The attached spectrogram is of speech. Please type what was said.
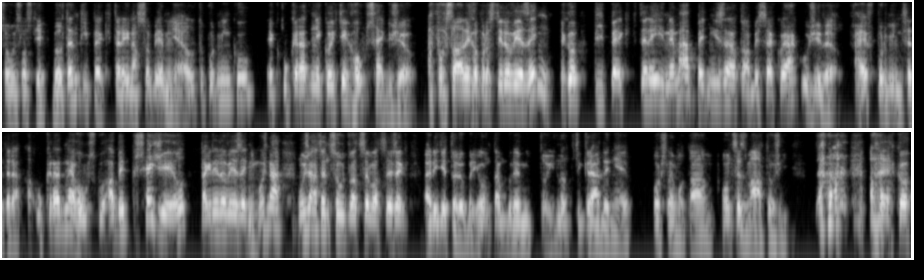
souvislosti, byl ten týpek, který na sobě měl tu podmínku, jak ukrad několik těch housek, že jo? A poslali ho prostě do vězení. Jako týpek, který nemá peníze na to, aby se jako jak uživil. A je v podmínce teda. A ukradne housku, aby přežil, tak jde do vězení. Možná, možná ten soud 2020 řekl, a je to dobrý, on tam bude mít to jídlo třikrát denně, pošlem ho tam, on se zmátoří. ale jako,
